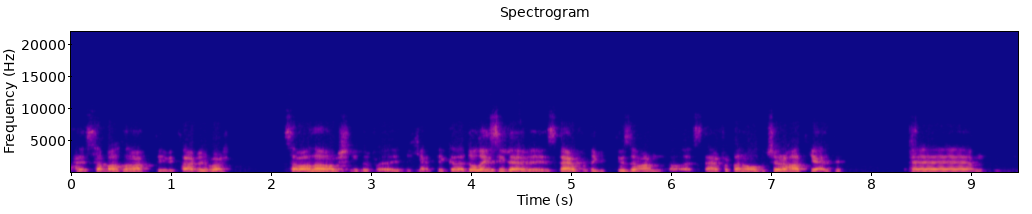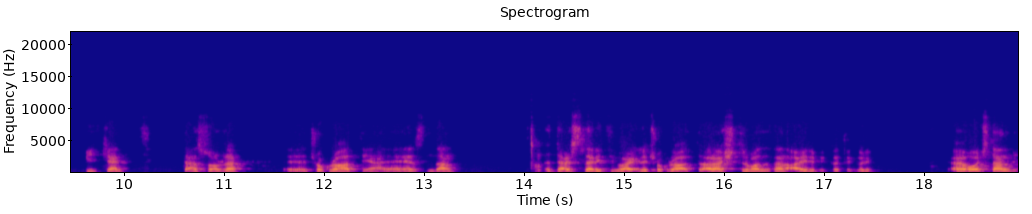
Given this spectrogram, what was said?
hani sabahlamak diye bir tabir var. Sabahlamamışımdır e, Bilkent'teki kadar. Dolayısıyla e, Stanford'a gittiğim zaman Stanford bana oldukça rahat geldi. E, Bilkent'ten sonra e, çok rahattı yani en azından dersler itibariyle çok rahattı. Araştırma zaten ayrı bir kategori. E, o açıdan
